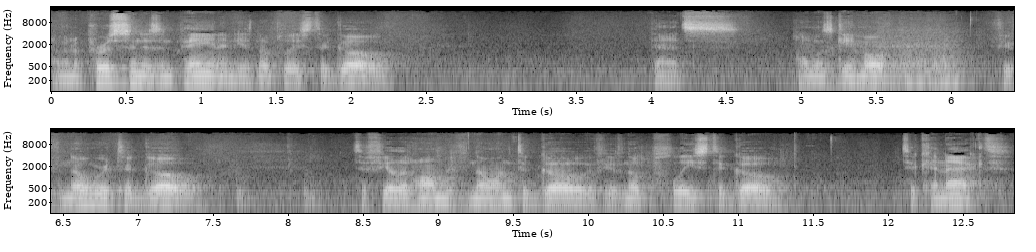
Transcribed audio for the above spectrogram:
And when a person is in pain and he has no place to go, then it's almost game over. If you have nowhere to go to feel at home, if no one to go, if you have no place to go to connect,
